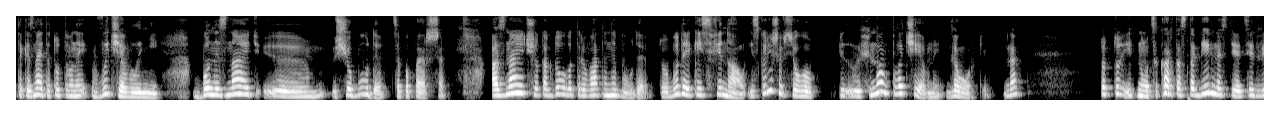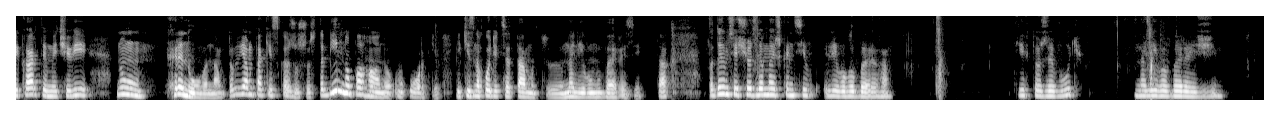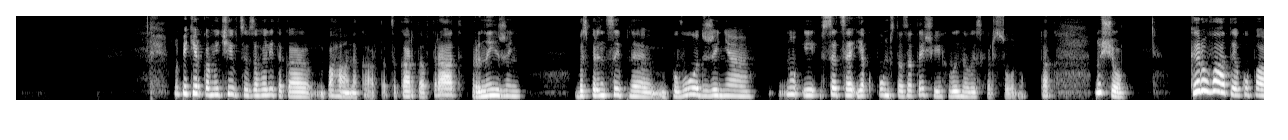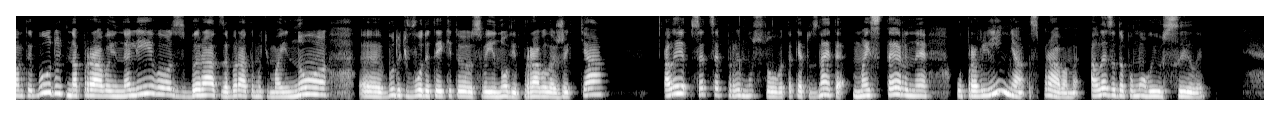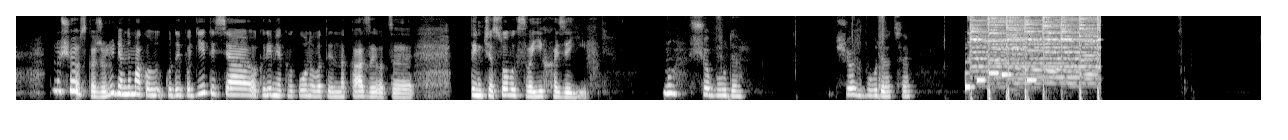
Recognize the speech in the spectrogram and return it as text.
таке, знаєте, тут вони вичавлені, бо не знають, е, що буде, це по-перше. А знають, що так довго тривати не буде, то буде якийсь фінал. І, скоріше всього, фінал плачевний для орків. Да? Тобто, ну, це карта стабільності, ці дві карти мечові, ну, хреново нам. То я вам так і скажу, що стабільно погано у орків, які знаходяться там от, е, на лівому березі. Так? Подивимося, що для мешканців лівого берега. Ті, хто живуть на лівобережжі. Ну, п'ятірка мечів це взагалі така погана карта. Це карта втрат, принижень, безпринципне поводження. Ну, і все це як помста за те, що їх вигнали з Херсону. Так? Ну що, керувати окупанти будуть направо і наліво, збирати, забиратимуть майно, е, будуть вводити які-то свої нові правила життя. Але все це примусово. Таке тут, знаєте, майстерне управління справами, але за допомогою сили. Ну, що скажу, людям нема куди подітися, окрім як виконувати накази оце, тимчасових своїх хазяїв. Ну, що буде? Що ж буде це?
